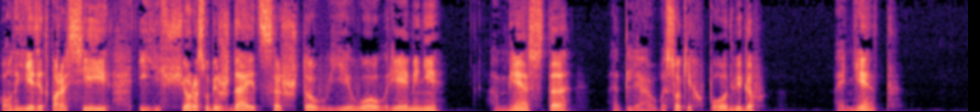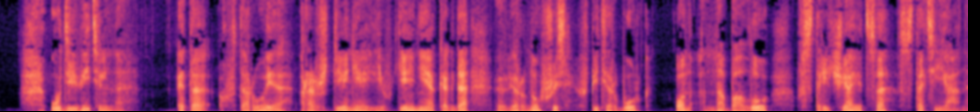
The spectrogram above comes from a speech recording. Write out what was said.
Он едет по России и еще раз убеждается, что в его времени места для высоких подвигов нет. Удивительно, это второе рождение Евгения, когда, вернувшись в Петербург, он на балу встречается с Татьяной.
